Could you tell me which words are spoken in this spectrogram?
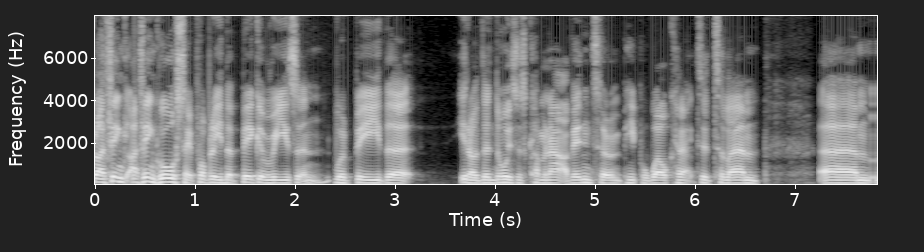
but I think I think also probably the bigger reason would be that you know the noises coming out of Inter and people well connected to them um,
